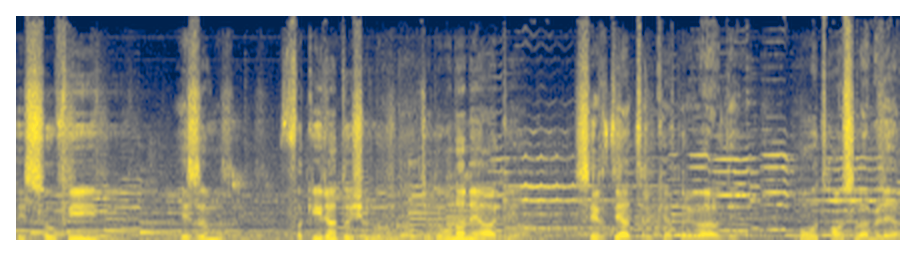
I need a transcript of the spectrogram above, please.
ਤੇ ਸੂਫੀ ਇਜ਼ਮ ਫਕੀਰਾਂ ਤੋਂ ਸ਼ੁਰੂ ਹੁੰਦਾ। ਜਦੋਂ ਉਹਨਾਂ ਨੇ ਆ ਕੇ ਸਿਰ ਤੇ ਹੱਥ ਰੱਖਿਆ ਪਰਿਵਾਰ ਦੇ ਬਹੁਤ ਹੌਸਲਾ ਮਿਲਿਆ।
